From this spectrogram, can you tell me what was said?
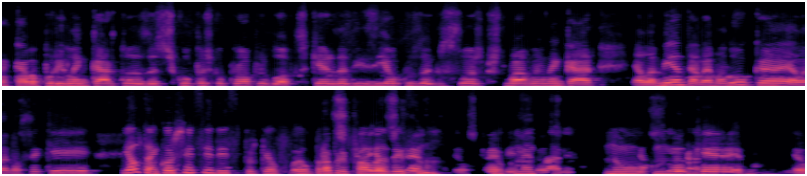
acaba por elencar todas as desculpas que o próprio Bloco de Esquerda dizia ou que os agressores costumavam elencar. Ela mente, ela é maluca, ela não sei quê. Ele tem consciência disso, porque ele, ele próprio ele escreve, fala disso no, ele escreve no comentário. No comunicado. É, eu,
